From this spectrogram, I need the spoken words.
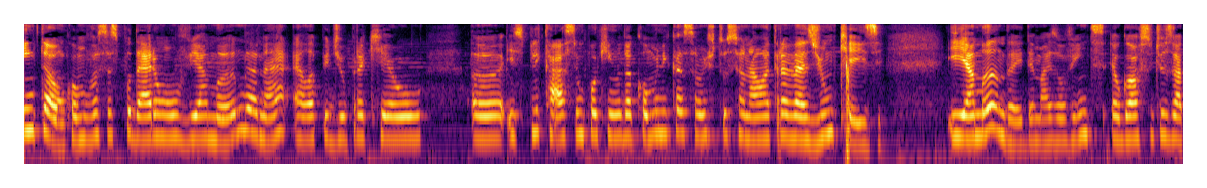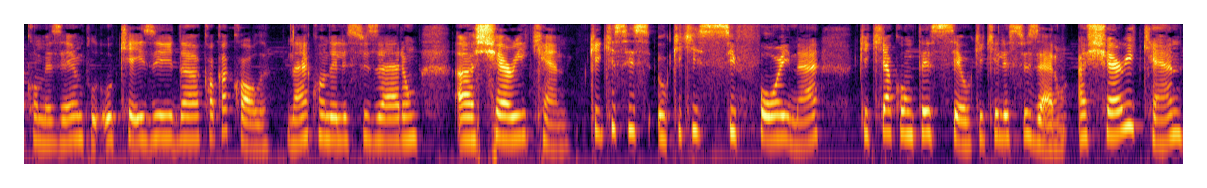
Então, como vocês puderam ouvir a Amanda, né? Ela pediu para que eu uh, explicasse um pouquinho da comunicação institucional através de um case. E Amanda e demais ouvintes, eu gosto de usar como exemplo o case da Coca-Cola, né? Quando eles fizeram a Sherry Can. O que que se, o que que se foi, né? Que que aconteceu? O que que eles fizeram? A Sherry Can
